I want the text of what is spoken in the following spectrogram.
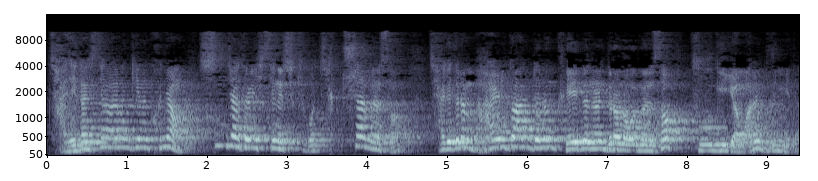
자기가 희생하는 길은 커녕 신자들을 희생을 시키고 착취하면서 자기들은 말도 안 되는 궤변을 늘어놓으면서 부귀 영화를 누립니다.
